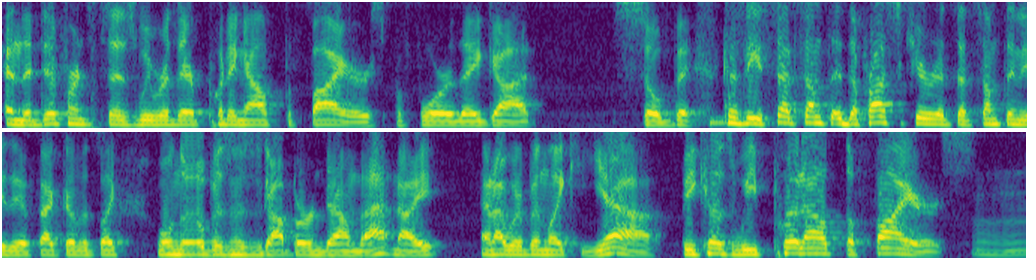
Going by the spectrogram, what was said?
and the difference is we were there putting out the fires before they got so big." Because he said something. The prosecutor had said something to the effect of, "It's like, well, no businesses got burned down that night." And I would have been like, "Yeah, because we put out the fires." hmm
